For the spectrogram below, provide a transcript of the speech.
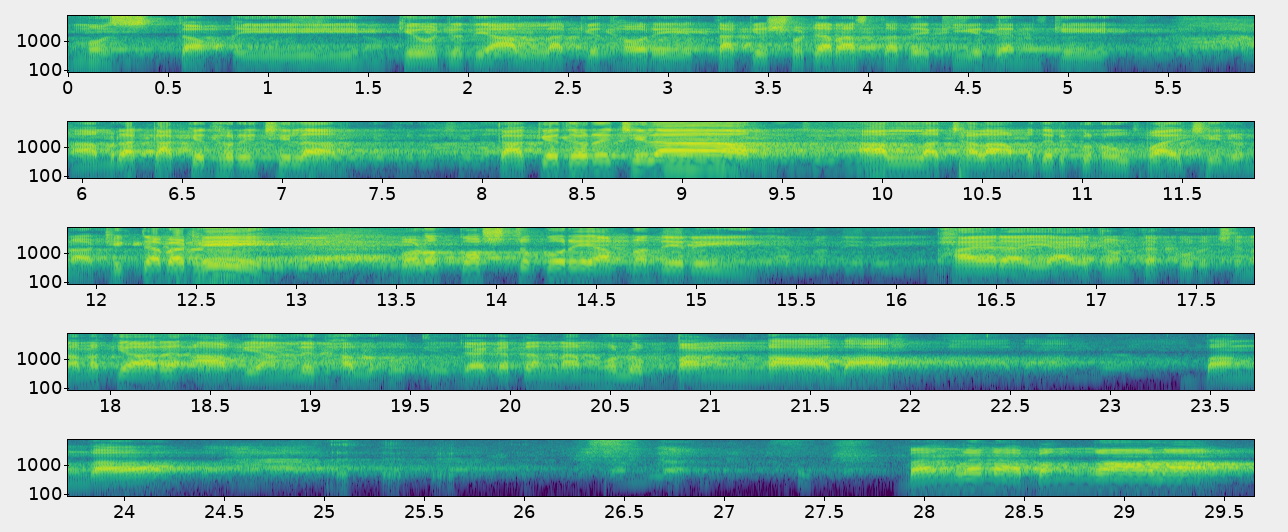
মুস্তাকিম। কেউ যদি আল্লাহকে ধরে, তাকে সোজা রাস্তা দেখিয়ে দেন কে? আমরা কাকে ধরেছিলাম? কাকে ধরেছিলাম? আল্লাহ ছাড়া আমাদের কোনো উপায় ছিল না। ঠিকটা বা ঠিক? বড় কষ্ট করে আপনাদের এই ভাইয়েরা এই আয়োজনটা করেছেন। আমাকে আর আগে আনলে ভালো হতো। জায়গাটার নাম হলো বাঙ্গালা। বাঙ্গা? বাংলা না, বাঙ্গালা।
